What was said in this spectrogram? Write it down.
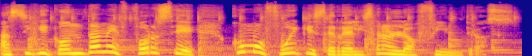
Así que contame, Force, ¿cómo fue que se realizaron los filtros?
